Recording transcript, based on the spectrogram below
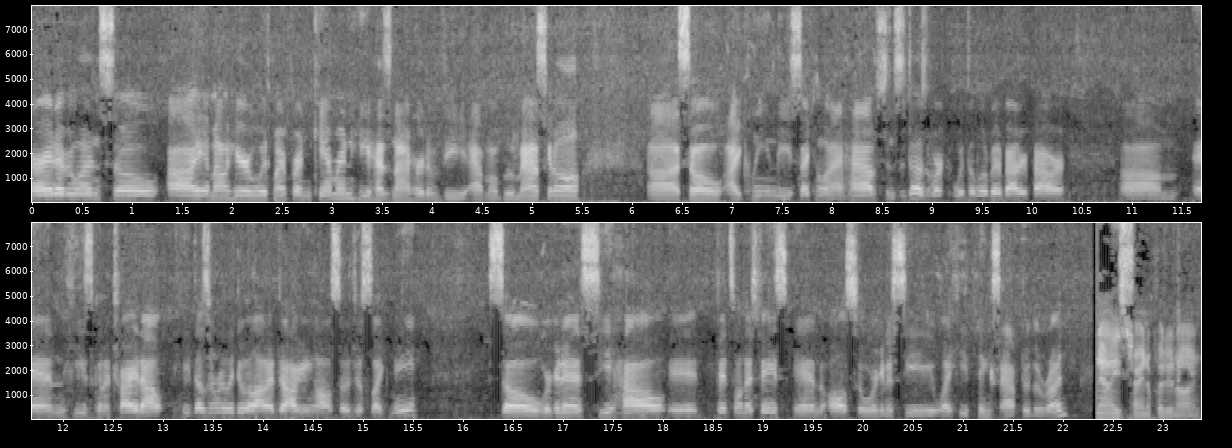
All right, everyone. So I am out here with my friend Cameron. He has not heard of the Atmoblue mask at all. Uh, so I cleaned the second one I have since it does work with a little bit of battery power. Um, and he's going to try it out. He doesn't really do a lot of jogging also, just like me. So we're going to see how it fits on his face and also we're going to see what he thinks after the run. Now he's trying to put it on.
